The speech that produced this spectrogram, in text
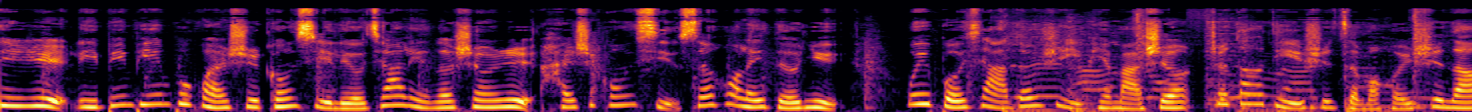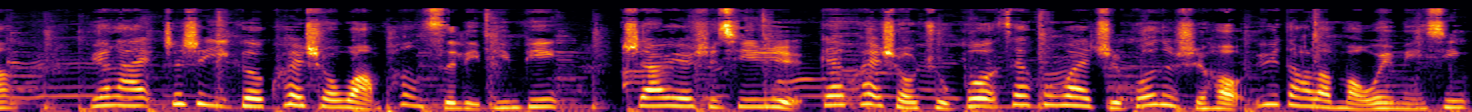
近日，李冰冰不管是恭喜刘嘉玲的生日，还是恭喜孙红雷得女，微博下都是一片骂声。这到底是怎么回事呢？原来这是一个快手网碰瓷李冰冰。十二月十七日，该快手主播在户外直播的时候遇到了某位明星，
